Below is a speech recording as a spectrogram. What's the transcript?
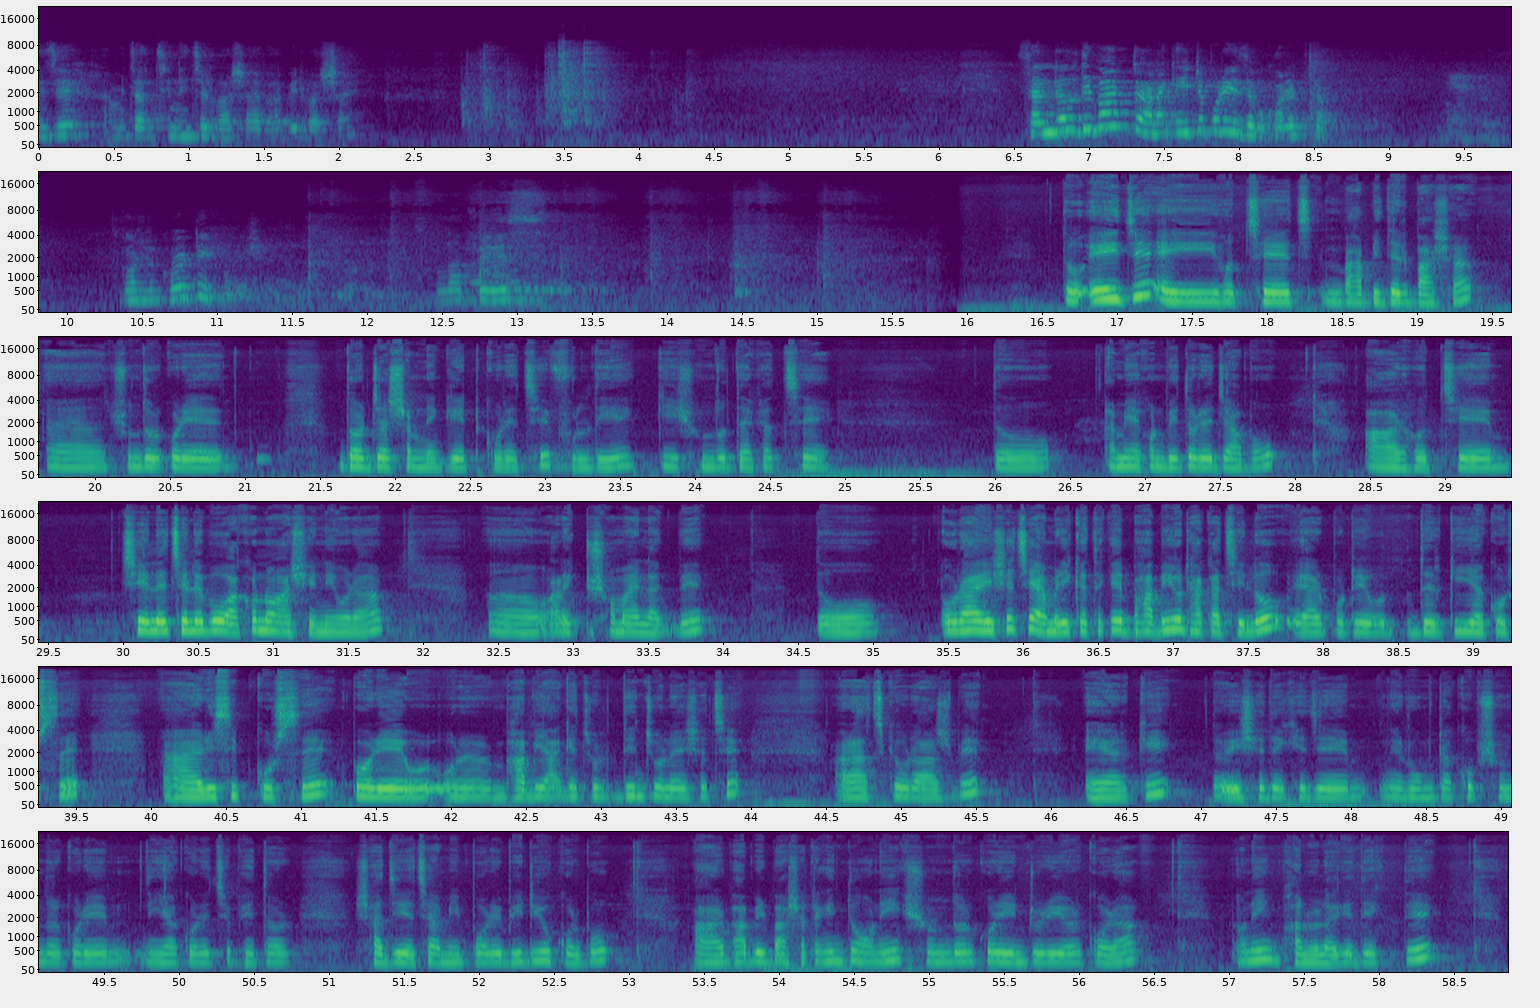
এই যে, আমি যাচ্ছি নিচের বাসায়, ভাবির বাসায়। স্যান্ডেল দিবা একটা, নাকি এইটা পরেই যাব ঘরেরটা? ঘরের ঘরেরটাই পরে আল্লাহ হাফেজ। তো এই যে এই হচ্ছে ভাবিদের বাসা সুন্দর করে দরজার সামনে গেট করেছে ফুল দিয়ে কি সুন্দর দেখাচ্ছে। তো আমি এখন ভেতরে যাব। আর হচ্ছে ছেলে ছেলে বউ এখনও আসেনি ওরা। আহ, আর একটু সময় লাগবে। তো ওরা এসেছে আমেরিকা থেকে ভাবিও ঢাকা ছিল এয়ারপোর্টে ওদেরকে ইয়া করছে রিসিভ করছে। পরে ওর ভাবি আগে দিন চলে এসেছে। আর আজকে ওরা আসবে। আর কি। তো এসে দেখি যে রুমটা খুব সুন্দর করে ইয়া করেছে, ভেতর সাজিয়েছে। আমি পরে ভিডিও করব। আর ভাবির বাসাটা কিন্তু অনেক সুন্দর করে ইন্টেরিয়র করা। অনেক ভালো লাগে দেখতে।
